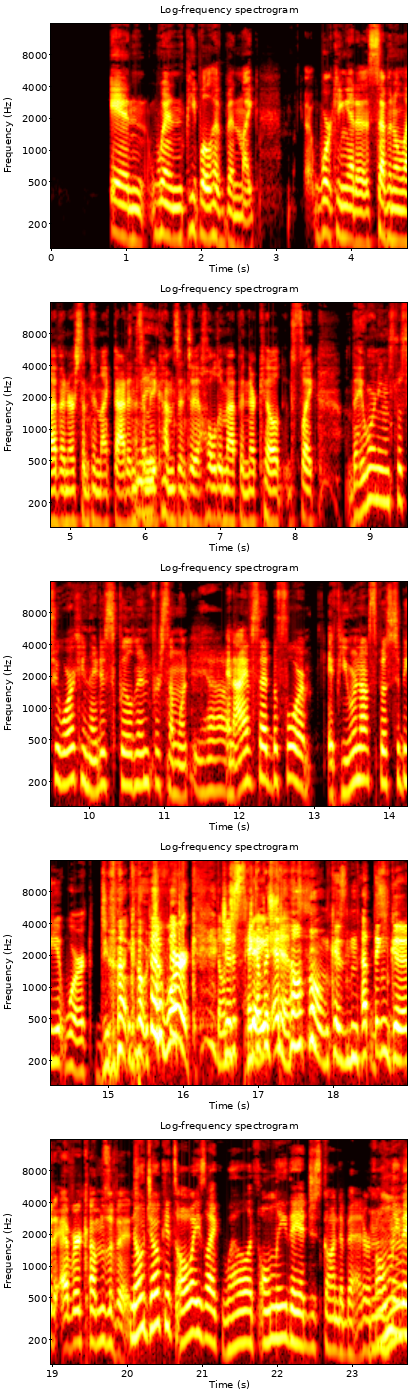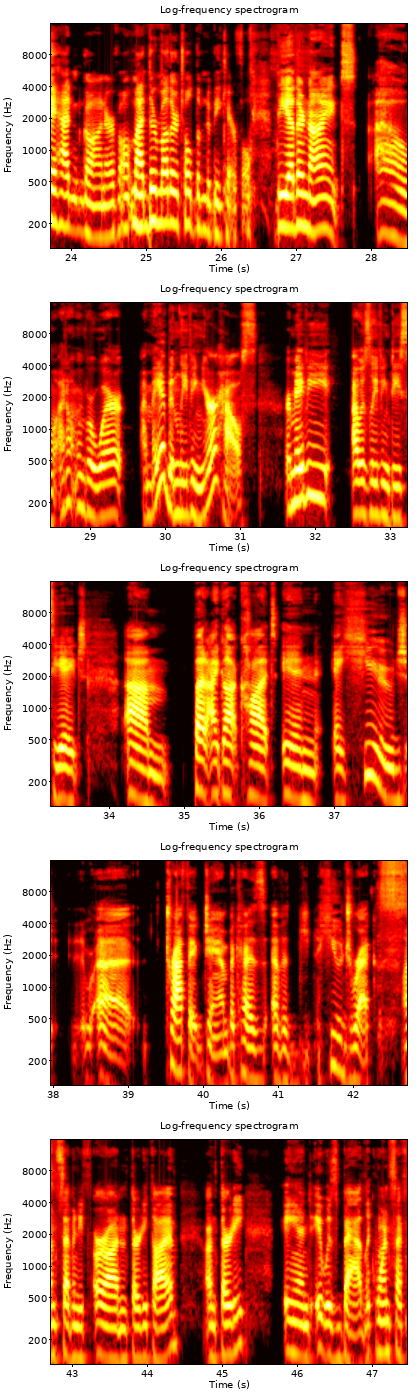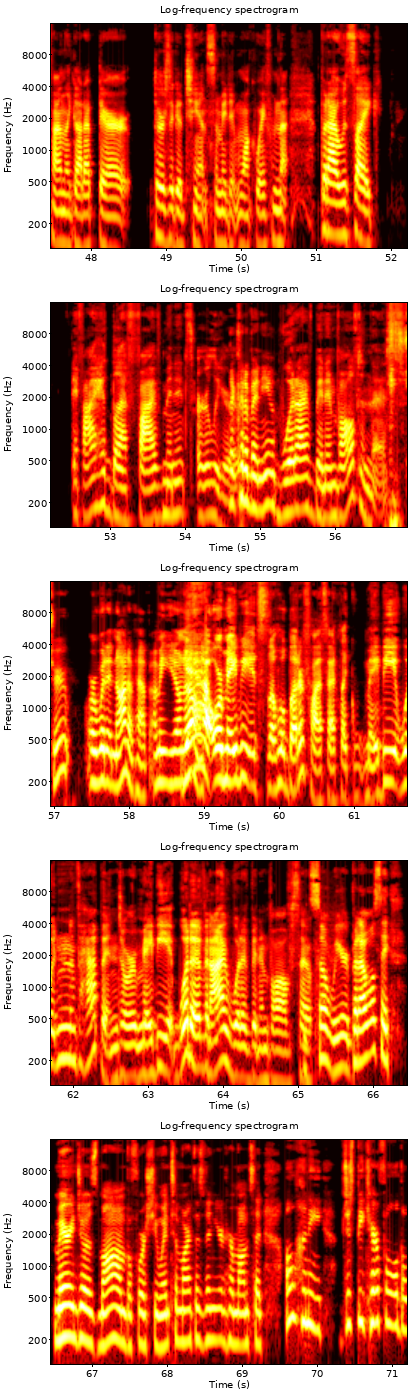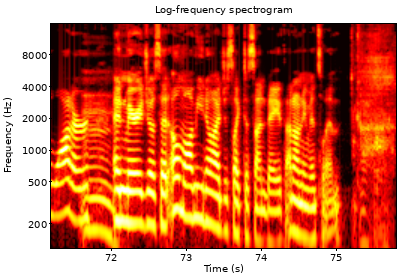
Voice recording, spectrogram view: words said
in when people have been like working at a 7-Eleven or something like that and, And somebody they- comes in to hold them up and they're killed. It's like they weren't even supposed to be working. They just filled in for someone. Yeah. And I've said before, if you are not supposed to be at work, do not go to work. Don't just, just pick up stay a at shift. home because nothing good ever comes of it. no joke. It's always like, well, if only they had just gone to bed, or if only Mhm. they hadn't gone, or if o- my, their mother told them to be careful. The other night, oh, I don't remember where. I may have been leaving your house, or maybe I was leaving DCH. Um, but I got caught in a huge uh, traffic jam because of a huge wreck on 70 or on 35 on 30 and it was bad like once i finally got up there there's a good chance somebody didn't walk away from that but i was like if i had left five minutes earlier That could have been you. would i have been involved in this It's true. Or would it not have happened? I mean, you don't know. yeah, or maybe it's the whole butterfly effect. Like maybe it wouldn't have happened, or maybe it would have, and I would have been involved. So It's so weird. But I will say, Mary Jo's mom, before she went to Martha's Vineyard, her mom said, Oh, honey, just be careful of the water. Mm. And Mary Jo said, Oh, mom, you know, I just like to sunbathe. I don't even swim.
